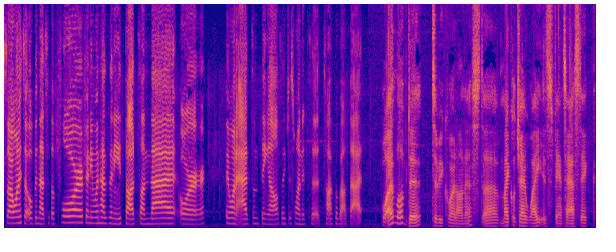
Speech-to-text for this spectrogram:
so I wanted to open that to the floor. If anyone has any thoughts on that, or they want to add something else, I just wanted to talk about that. Well, I loved it to be quite honest. Uh, Michael Jai White is fantastic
